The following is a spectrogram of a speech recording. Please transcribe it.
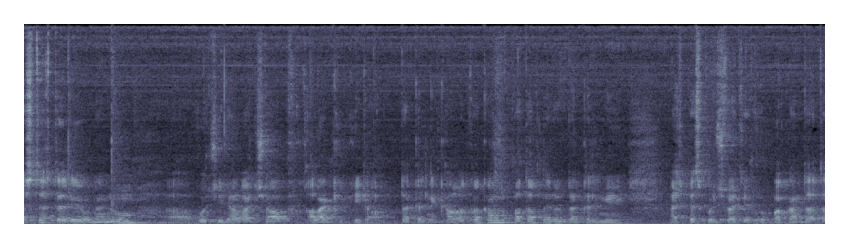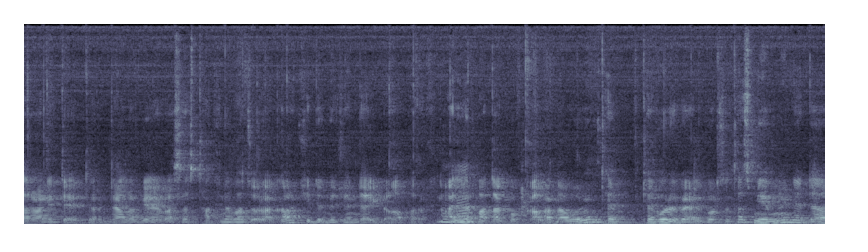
այստեղ տեղի ունենում ոչ իրավաչափ կալանքի կիրառ։ Դա կլինի քաղաքական նպատակներով, դա կլինի այսպես կոչված եվրոպական դատարանի տերմինոլոգիայով ասած թաքնված օրակարգ hidden agenda-ի գաղափարով, այլ նպատակով կալանավորում, թե թե որևէ այլ գործընթաց, միևնույնն է դա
